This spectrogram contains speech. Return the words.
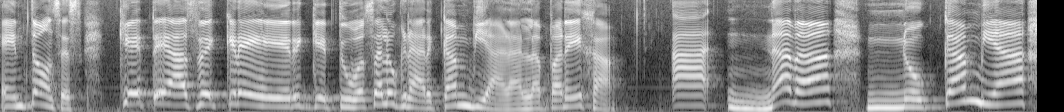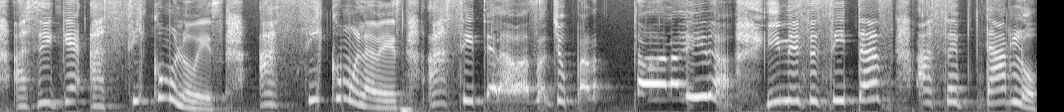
Entonces, ¿qué te hace creer que tú vas a lograr cambiar a la pareja? A nada, no cambia. Así que así como lo ves, así como la ves, así te la vas a chupar toda la vida y necesitas aceptarlo.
